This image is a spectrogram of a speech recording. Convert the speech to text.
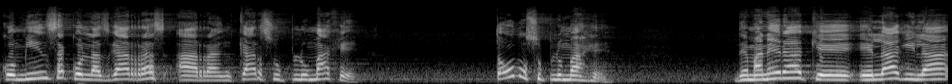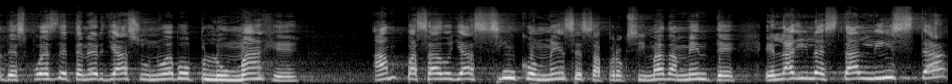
comienza con las garras a arrancar su plumaje, todo su plumaje. De manera que el águila, después de tener ya su nuevo plumaje, han pasado ya cinco meses aproximadamente, el águila está lista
